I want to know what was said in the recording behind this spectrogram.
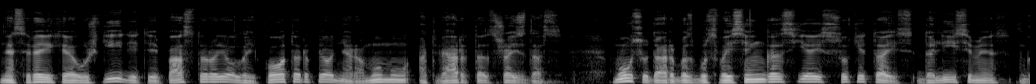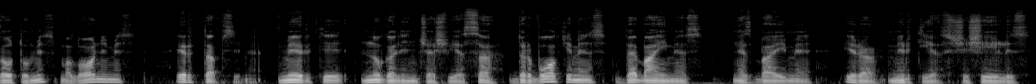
nes reikia užgydyti pastarojo laikotarpio neramumų atvertas žaizdas. Mūsų darbas bus vaisingas, jei su kitais dalysimės gautomis malonėmis ir tapsime mirti nugalinčią šviesą, darbuokimės be baimės, nes baimė yra mirties šešėlis,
